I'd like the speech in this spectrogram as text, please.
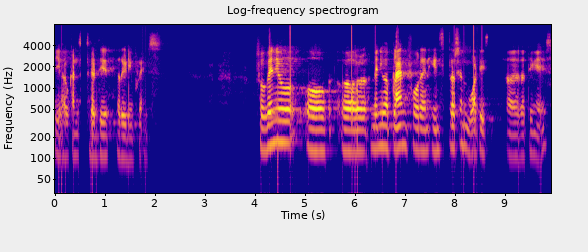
you have considered the reading frames. So when you uh, uh, when you are planned for an insertion, what is uh, the thing is?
